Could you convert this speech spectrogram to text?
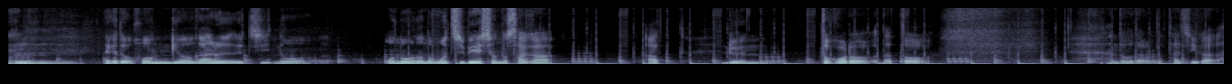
うんうん。だけど本業があるうちの各々のモチベーションの差があるところだとどうだろうなタジが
